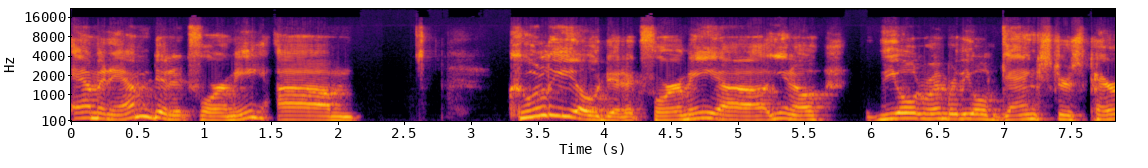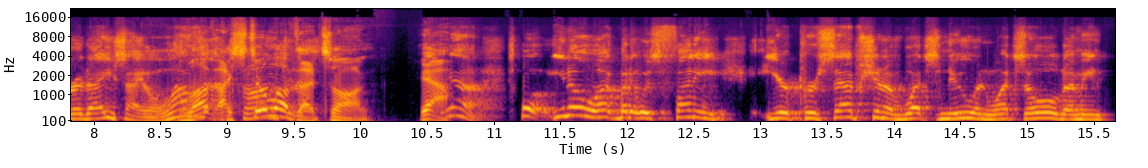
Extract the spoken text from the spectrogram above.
Eminem did it for me. Um, Coolio did it for me. Uh, you know, the old remember the old Gangsters Paradise. I love. love I still love that song. Yeah. Yeah. So you know what? But it was funny. Your perception of what's new and what's old. I mean,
